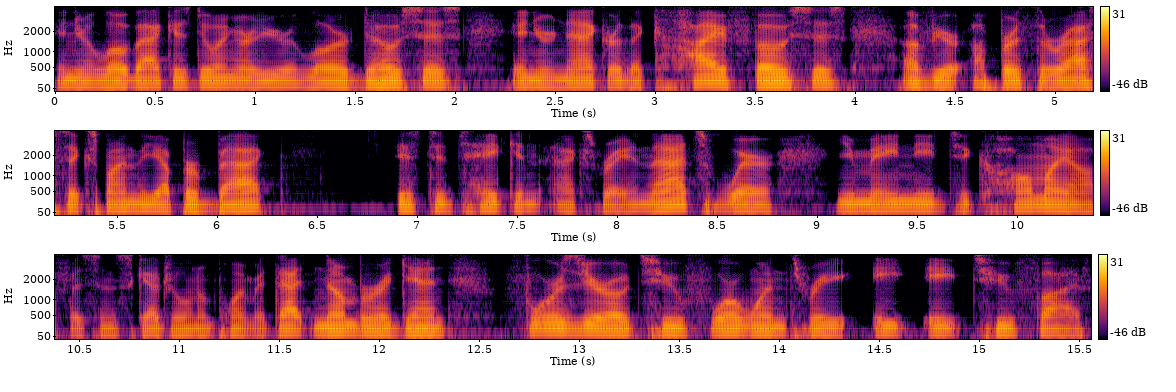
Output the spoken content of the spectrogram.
in your low back is doing, or your lordosis in your neck, or the kyphosis of your upper thoracic spine, the upper back, is to take an x-ray and that's where you may need to call my office and schedule an appointment that number again 402-413-8825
